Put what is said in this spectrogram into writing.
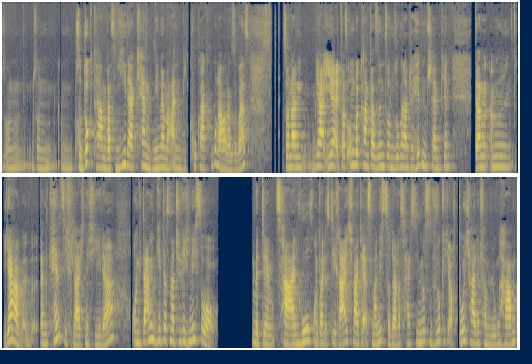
so ein, so ein Produkt haben, was jeder kennt, nehmen wir mal an wie Coca-Cola oder sowas, sondern ja, eher etwas unbekannter sind, so ein sogenannter Hidden Champion, dann, ähm, ja, dann kennt sie vielleicht nicht jeder. Und dann geht das natürlich nicht so mit den Zahlen hoch und dann ist die Reichweite erstmal nicht so da. Das heißt, sie müssen wirklich auch Durchhaltevermögen haben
